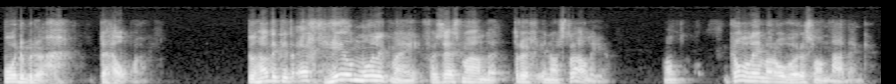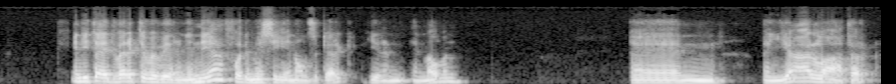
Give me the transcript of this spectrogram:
Voor de brug te helpen. Toen had ik het echt heel moeilijk mee voor zes maanden terug in Australië. Want ik kon alleen maar over Rusland nadenken. In die tijd werkten we weer in India voor de missie in onze kerk, hier in, in Melbourne. En een jaar later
